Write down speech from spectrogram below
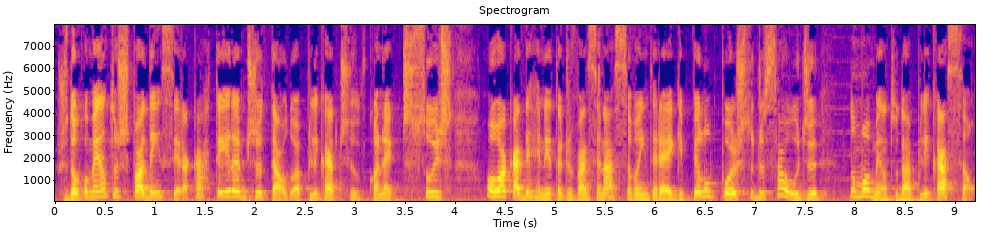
Os documentos podem ser a carteira digital do aplicativo Conect SUS ou a caderneta de vacinação entregue pelo posto de saúde no momento da aplicação.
